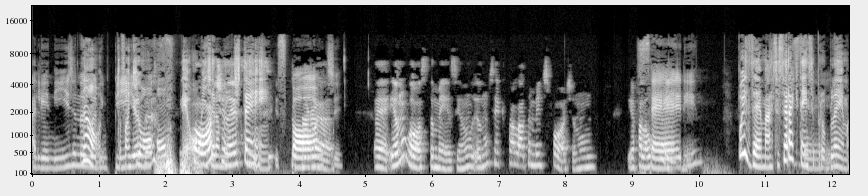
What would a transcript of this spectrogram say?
alienígenas, Não, Olimpíadas, hom- hom- Esporte, homem né? geralmente se- tem. esporte, É, eu não gosto também, assim, eu não, eu não sei o que falar também de esporte. Eu não ia falar o quê? série. Pois é, Márcia, será que tem esse problema?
